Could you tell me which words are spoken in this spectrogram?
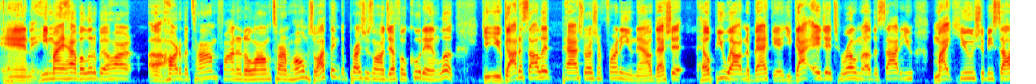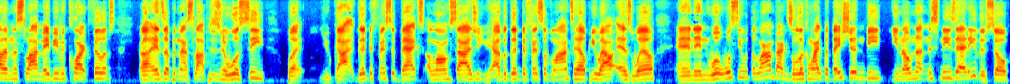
and he might have a little bit hard uh, hard of a time finding a long term home. So I think the pressure's on Jeff Okudah. And look, you, you got a solid pass rush in front of you now. That should help you out in the back end. You got AJ Terrell on the other side of you. Mike Hughes should be solid in the slot. Maybe even Clark Phillips uh, ends up in that slot position. We'll see. But you got good defensive backs alongside you. You have a good defensive line to help you out as well. And then we'll, we'll see what the linebackers are looking like, but they shouldn't be, you know, nothing to sneeze at either. So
